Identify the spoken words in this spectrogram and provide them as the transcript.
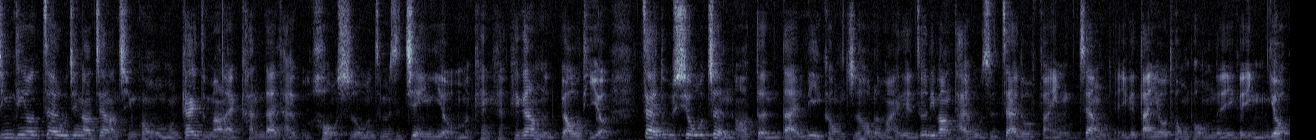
今天又再度见到这样的情况，我们该怎么样来看待台股的后市？我们这边是建议哦，我们可以看可以看到我们的标题哦，再度修正，然后等待利空之后的买点。这个地方台股是再度反映这样的一个担忧通膨的一个引诱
